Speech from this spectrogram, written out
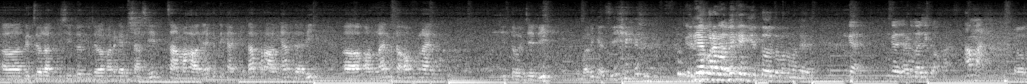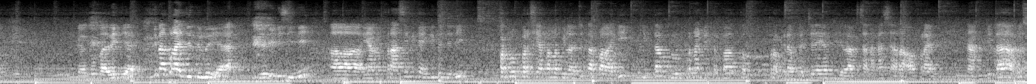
uh, gejolak di situ gejolak organisasi sama halnya ketika kita peralihan dari uh, online ke offline gitu. Jadi kembali gak sih? Jadi ya kurang lebih kayak gitu teman-teman ya. Enggak, enggak kembali kok mas, aman. Oke. Okay nggak kebalik ya mungkin aku lanjut dulu ya jadi di sini uh, yang terasa ini kayak gitu jadi perlu persiapan lebih lanjut apalagi kita belum pernah di tempat program kerja yang dilaksanakan secara offline nah kita harus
